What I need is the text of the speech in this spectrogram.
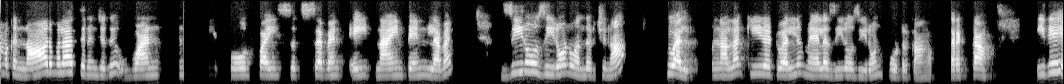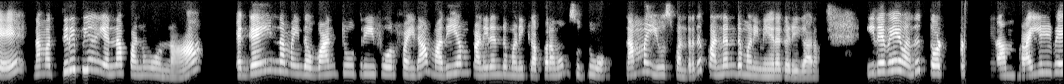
நமக்கு நார்மலா தெரிஞ்சது one four five six seven eight nine ten eleven zero ஜீரோன்னு வந்துருச்சுன்னா டுவெல் அதனால கீழே டுவெல் மேல ஜீரோ ஜீரோன்னு போட்டிருக்காங்க. கரெக்டா இதே நம்ம திருப்பியும் என்ன பண்ணுவோம்னா அகைன் நம்ம இந்த one two three four five தான் மதியம் பன்னிரெண்டு மணிக்கு அப்புறமும் சுத்துவோம். நம்ம யூஸ் பண்றது பன்னெண்டு மணி நேர கடிகாரம். இதவே வந்து நம் ரயில்வே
